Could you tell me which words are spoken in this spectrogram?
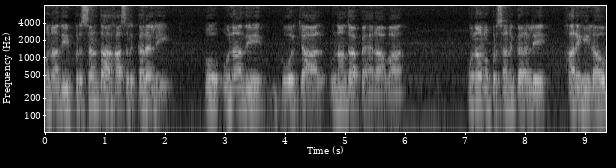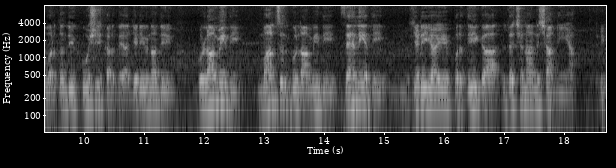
ਉਹਨਾਂ ਦੀ ਪ੍ਰਸੰਨਤਾ ਹਾਸਲ ਕਰਨ ਲਈ ਉਹ ਉਹਨਾਂ ਦੀ ਬੋਲਚਾਲ, ਉਹਨਾਂ ਦਾ ਪਹਿਰਾਵਾ, ਉਹਨਾਂ ਨੂੰ ਪ੍ਰਸੰਨ ਕਰਨ ਲਈ ਹਰ ਹੀਲਾ ਉਹ ਵਰਤਣ ਦੀ ਕੋਸ਼ਿਸ਼ ਕਰਦੇ ਆ, ਜਿਹੜੀ ਉਹਨਾਂ ਦੀ ਗੁਲਾਮੀ ਦੀ ਮਾਨਸਿਕ ਗੁਲਾਮੀ ਦੀ ਸਹਿਨੀਅਤ ਦੀ ਜਿਹੜੀ ਆ ਇਹ ਪ੍ਰਤੀਕ ਆ ਲੱਛਣਾ ਨਿਸ਼ਾਨੀ ਆ। ਠੀਕ।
